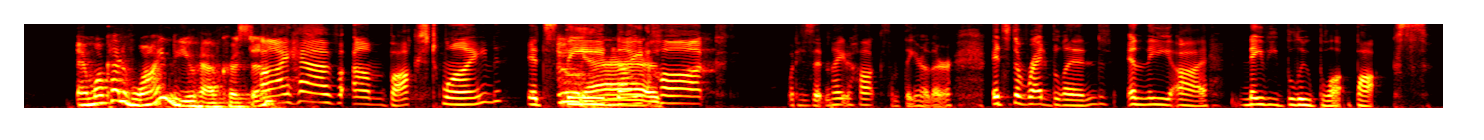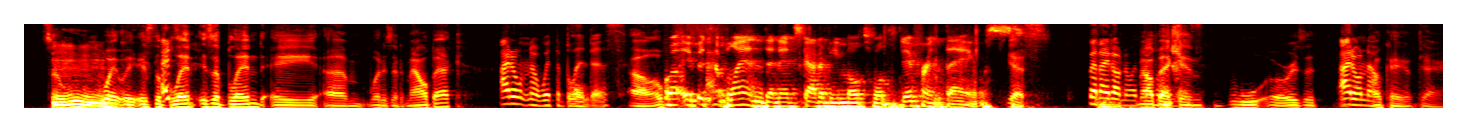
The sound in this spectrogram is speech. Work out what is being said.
And what kind of wine do you have, Kristen? I have um boxed wine. It's the Yes. Nighthawk. What is it? Nighthawk something or other. It's the red blend in the uh navy blue blo- box. So Mm. wait, wait, is the It's- blend is a blend a um what is it, a Malbec? I don't know what the blend is, Oh well, if it's a blend, then it's got to be multiple different things. yes. but I don't know what the blend Malbec is. and or is it I don't know. okay, okay,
